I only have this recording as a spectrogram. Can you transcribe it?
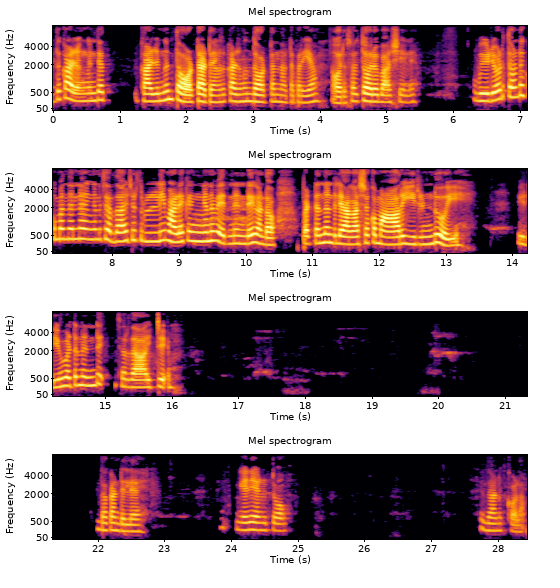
ഇത് കഴുങ്ങിന്റെ കഴുങ്ങും തോട്ടാട്ടോ ഞങ്ങൾ കഴുങ്ങും തോട്ടം എന്നാട്ടോ പറയുക ഓരോ സ്ഥലത്ത് ഓരോ ഭാഷയല്ലേ. വീഡിയോ എടുത്തോണ്ട് നിൽക്കുമ്പം തന്നെ ഇങ്ങനെ ചെറുതായിട്ടൊരു തുള്ളി മഴയൊക്കെ ഇങ്ങനെ വരുന്നുണ്ട് കണ്ടോ? പെട്ടെന്നുണ്ടല്ലേ ആകാശമൊക്കെ മാറി ഇരുണ്ടുപോയി ഇടിയും വെട്ടുന്നുണ്ട് ചെറുതായിട്ട്. ഇതാ കണ്ടില്ലേ? ഇങ്ങനെയാണ് കേട്ടോ ഇതാണ് കുളം.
